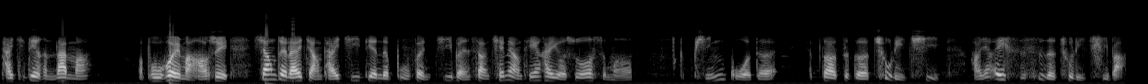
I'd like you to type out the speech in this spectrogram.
台积电很烂吗？不会嘛。哈，所以相对来讲，台积电的部分基本上前两天还有说什么苹果的。到这个处理器，好像 A 十四的处理器吧，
